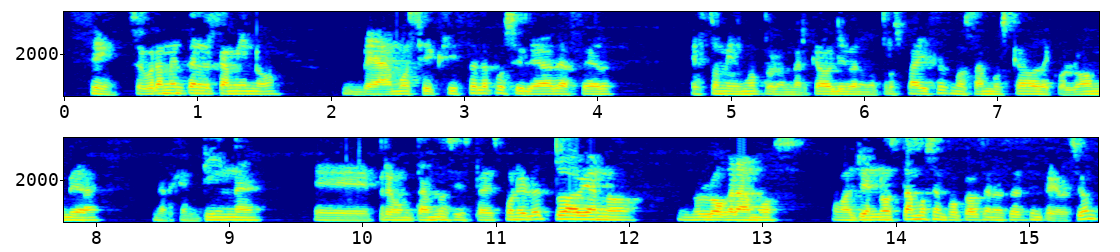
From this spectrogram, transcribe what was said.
sí, seguramente en el camino veamos si existe la posibilidad de hacer esto mismo, pero en Mercado Libre en otros países. Nos han buscado de Colombia, de Argentina, eh, preguntando si está disponible. Todavía no, no logramos o más bien no estamos enfocados en hacer esa integración.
